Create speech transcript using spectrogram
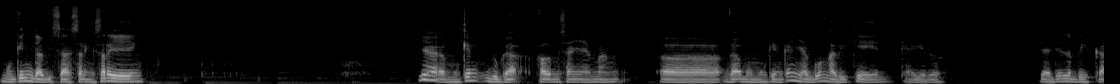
mungkin nggak bisa sering-sering. Ya mungkin juga kalau misalnya emang eh, nggak uh, memungkinkan ya gue nggak bikin kayak gitu. Jadi lebih ke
